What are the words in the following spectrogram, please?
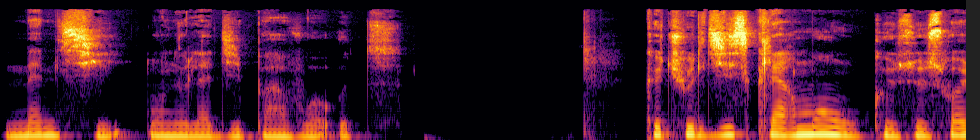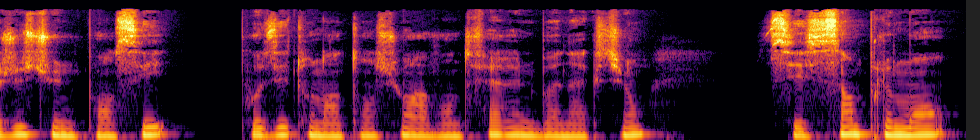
même si on ne la dit pas à voix haute. Que tu le dises clairement ou que ce soit juste une pensée, poser ton intention avant de faire une bonne action, c'est simplement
